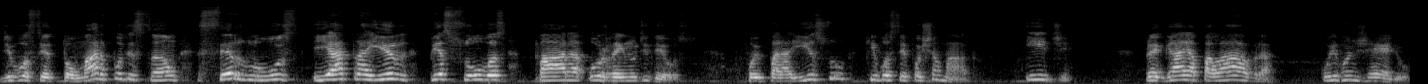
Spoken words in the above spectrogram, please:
de você tomar posição, ser luz e atrair pessoas para o reino de Deus. Foi para isso que você foi chamado. Ide, pregai a palavra, o evangelho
